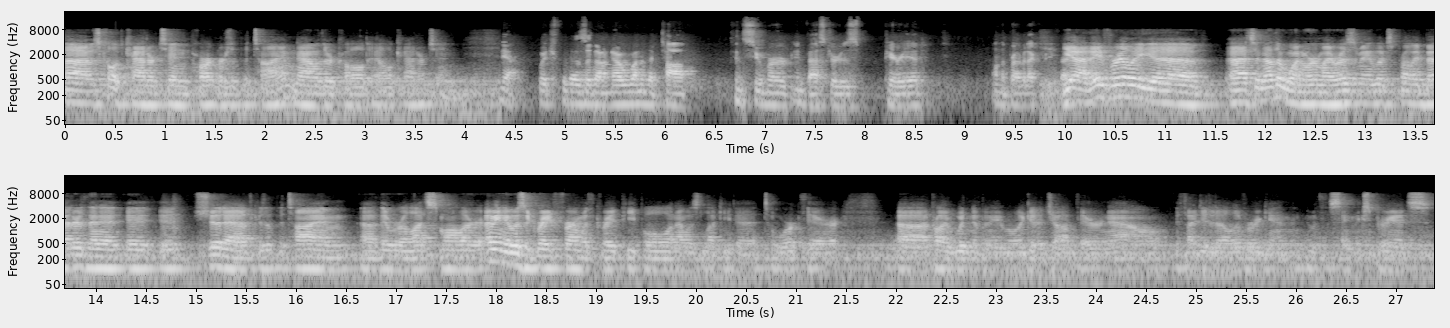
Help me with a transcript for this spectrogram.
Uh, it was called Catterton Partners at the time. Now they're called L Catterton. Yeah, which for those that don't know, one of the top consumer investors, period, on the private equity. Side. Yeah, they've really. Uh, that's another one where my resume looks probably better than it, it, it should have because at the time uh, they were a lot smaller. I mean, it was a great firm with great people, and I was lucky to, to work there. Uh, I probably wouldn't have been able to get a job there now if I did it all over again with the same experience.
